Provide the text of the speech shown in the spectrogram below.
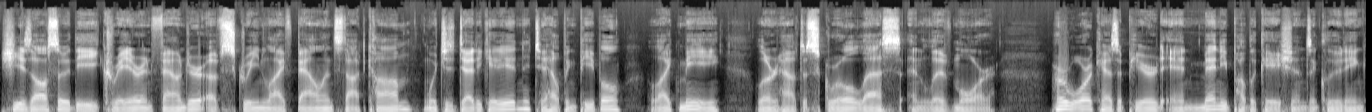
She is also the creator and founder of ScreenLifeBalance.com, which is dedicated to helping people like me learn how to scroll less and live more. Her work has appeared in many publications, including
